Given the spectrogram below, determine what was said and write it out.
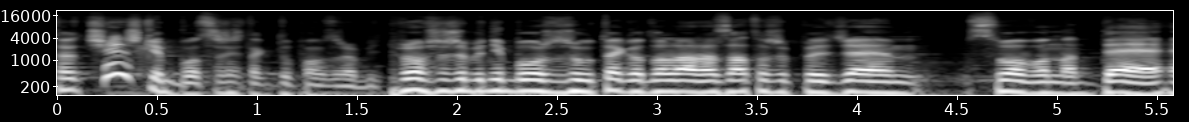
to ciężkie było coś tak dupą zrobić. Proszę, żeby nie było żółtego dolara za to, że powiedziałem słowo na D.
